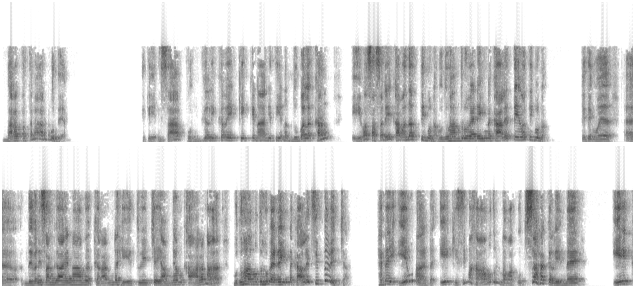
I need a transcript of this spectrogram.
බරපතල අර්බුදයක්. ඒ නිසා පුද්ගලිකව එක් එක්කෙනාගේ තියෙන දුබලකම් ඒවා සසරේ කවදත් තිබුණා. බුදුහාමුදුරුවෝ වැඩ ඉන්න කාලෙත් ඒවා තිබුණා. ඉතින් ඔය දෙවනි සංගායනාව කරන්න හේතු වෙච්ච යම් යම් කාරණා බුදුහාමුදුරුවෝ වැඩ ඉන්න කාලෙත් සිද්ධ වෙච්චා. හැබැයි ඒ වුණාට ඒ කිසිම හාමුදුරු නමක් උත්සාහ කළේ නැහැ ඒක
